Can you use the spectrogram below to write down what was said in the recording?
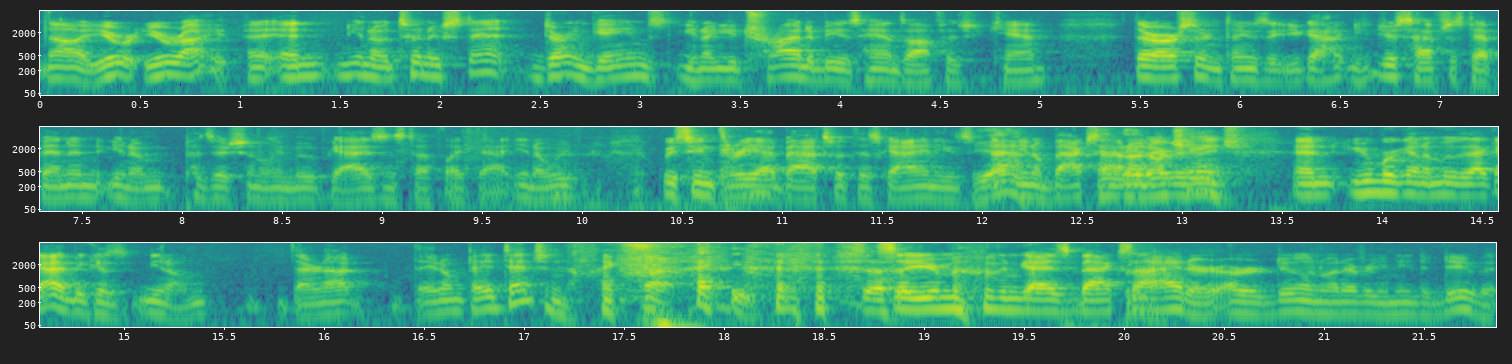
No, you're you're right, and, you know to an extent during games, you know you try to be as hands off as you can. There are certain things that you got you just have to step in and you know positionally move guys and stuff like that. You know we've we've seen three at bats with this guy and he's Yeah. you know backside on everything, change. and you were going to move that guy because you know they're not they don't pay attention like that. Right. so, So- you're moving guys backside or, or doing whatever you need to do.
